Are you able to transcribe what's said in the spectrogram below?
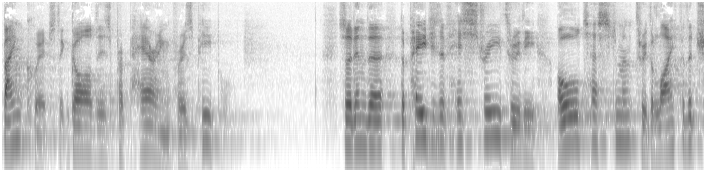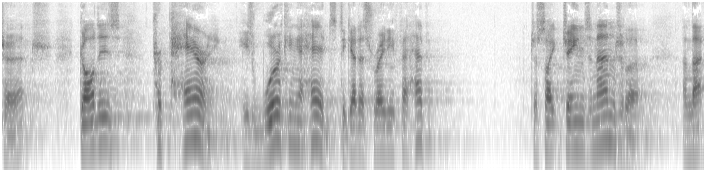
banquet that God is preparing for his people. So that in the, the pages of history, through the Old Testament, through the life of the church, God is preparing, He's working ahead to get us ready for heaven. Just like James and Angela and that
